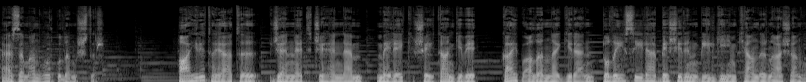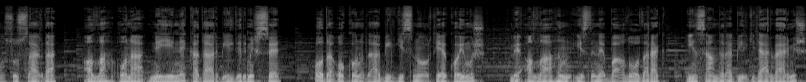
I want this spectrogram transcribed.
her zaman vurgulamıştır. Ahiret hayatı, cennet, cehennem, melek, şeytan gibi gayb alanına giren, dolayısıyla beşerin bilgi imkanlarını aşan hususlarda Allah ona neyi ne kadar bildirmişse, o da o konuda bilgisini ortaya koymuş ve Allah'ın iznine bağlı olarak insanlara bilgiler vermiş,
